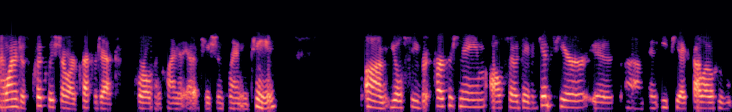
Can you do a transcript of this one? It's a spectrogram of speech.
I want to just quickly show our Crackerjack Corals and Climate Adaptation Planning team. Um, you'll see Britt Parker's name. Also, David Gibbs here is um, an EPA fellow who,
